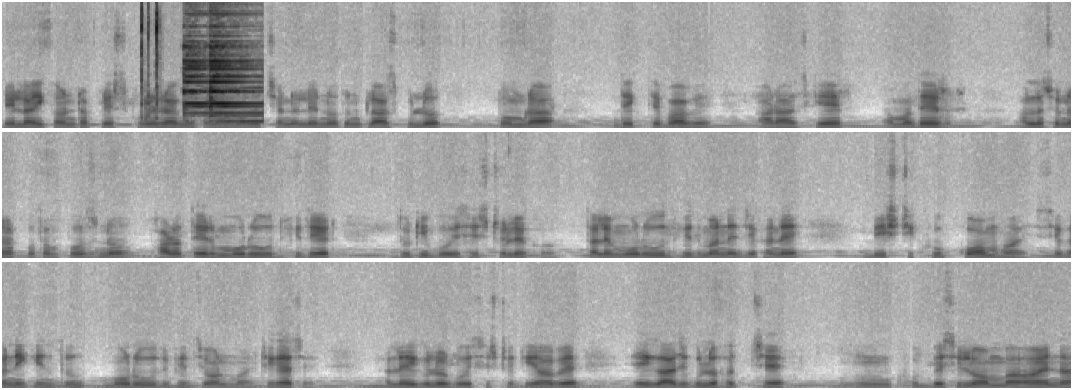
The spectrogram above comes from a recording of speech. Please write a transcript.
বেল আইকনটা প্রেস করে রাখবে, তাহলে আমাদের চ্যানেলের নতুন ক্লাসগুলো তোমরা দেখতে পাবে। আর আজকের আমাদের আলোচনার প্রথম প্রশ্ন, ভারতের মরু উদ্ভিদের দুটি বৈশিষ্ট্য লেখো। তাহলে মরু উদ্ভিদ মানে যেখানে বৃষ্টি খুব কম হয়, সেখানেই কিন্তু মরু উদ্ভিদ জন্মায়, ঠিক আছে? তাহলে এগুলোর বৈশিষ্ট্য কী হবে? এই গাছগুলো হচ্ছে খুব বেশি লম্বা হয় না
